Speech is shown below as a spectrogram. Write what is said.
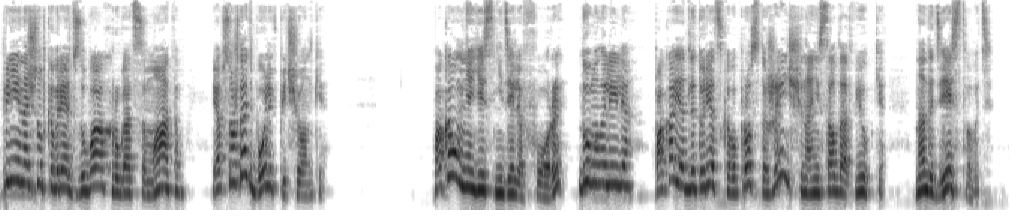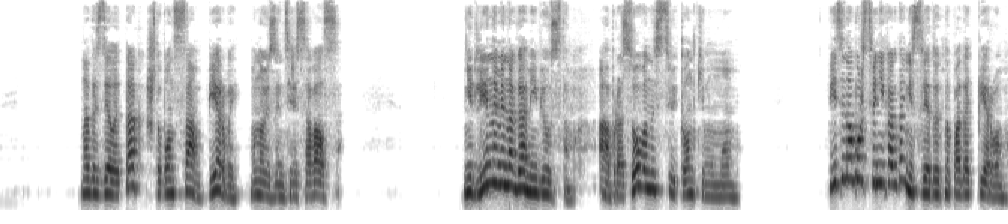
при ней начнут ковырять в зубах, ругаться матом и обсуждать боли в печенке. «Пока у меня есть неделя форы», — думала Лиля, — «пока я для турецкого просто женщина, а не солдат в юбке, надо действовать. Надо сделать так, чтобы он сам первый мною заинтересовался не длинными ногами и бюстом, а образованностью и тонким умом. В единоборстве никогда не следует нападать первым,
